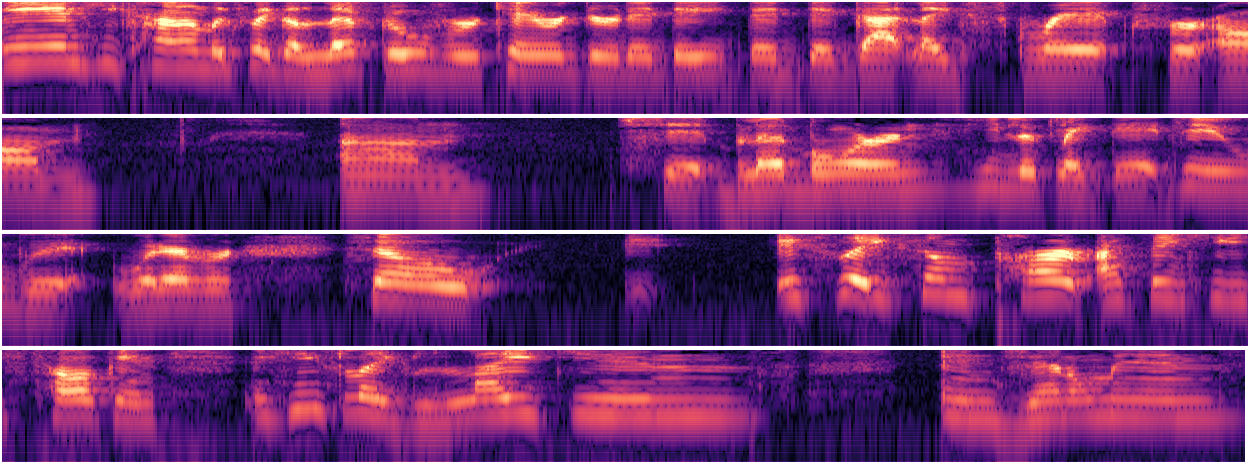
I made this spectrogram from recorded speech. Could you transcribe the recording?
and he kind of looks like a leftover character that they, that, that got, like, scrapped for, um, um, shit, Bloodborne. He looked like that too, but whatever. So, it's like some part I think he's talking and he's like lycans and gentlemen.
